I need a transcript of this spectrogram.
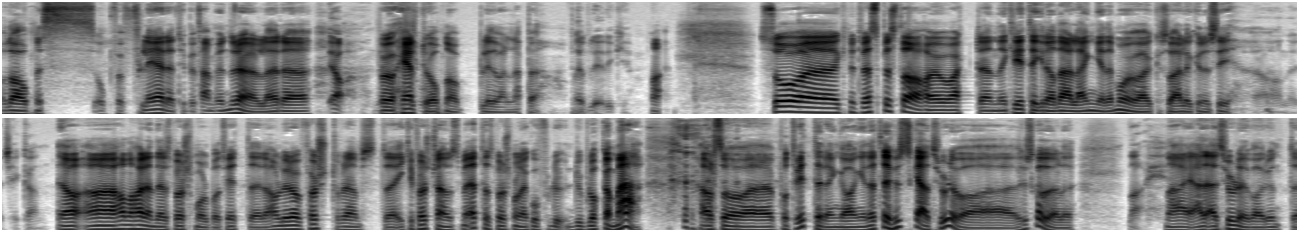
Og da åpnes opp for flere typer 500, eller? Ja. For helt åpne blir det vel neppe? Det blir det ikke. Nei. Så uh, Knut Vespestad har jo vært en kritiker av deg lenge, det må vi være så ærlig å kunne si. Ja, han er han. Ja, uh, han har en del spørsmål på Twitter. Han lurer først og fremst, uh, ikke først og fremst, men ett av spørsmålene er hvorfor du, du blokka meg, altså på Twitter en gang. Dette husker jeg, jeg tror det var Husker du det, eller? Nei. Nei jeg, jeg, tror det var rundt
